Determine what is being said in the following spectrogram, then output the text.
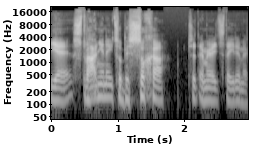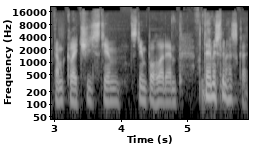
je stvárněný, co by socha před Emirates Stadium, jak tam klečí s tím, s tím pohledem. A to je, myslím, hezké.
